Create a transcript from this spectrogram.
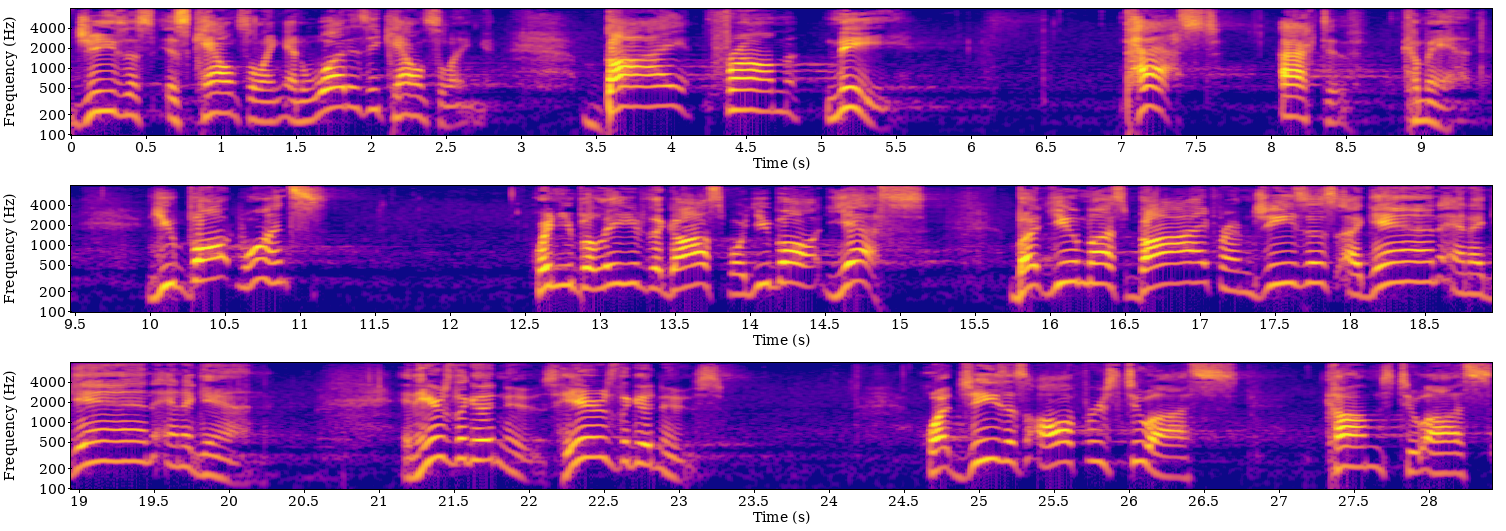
Jesus is counseling. And what is he counseling? Buy from me. Past active command. You bought once when you believed the gospel. You bought, yes, but you must buy from Jesus again and again and again. And here's the good news. Here's the good news. What Jesus offers to us comes to us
